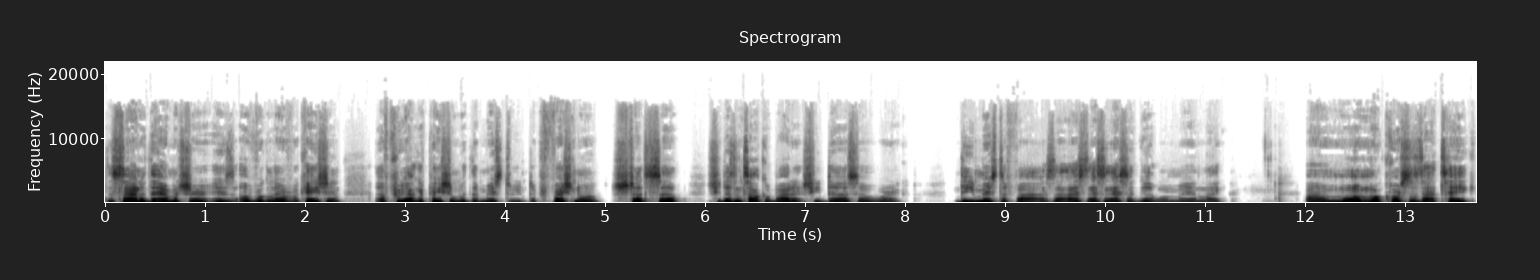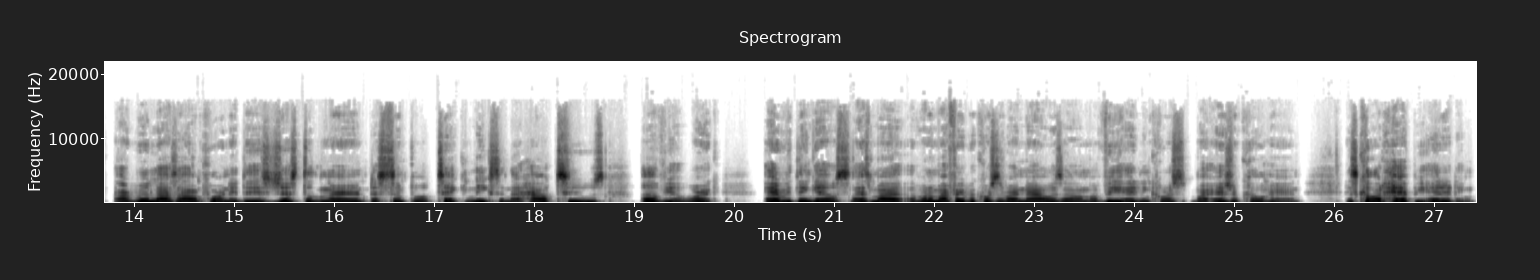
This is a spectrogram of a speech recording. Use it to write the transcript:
The sign of the amateur is over glorification of preoccupation with the mystery. The professional shuts up. She doesn't talk about it. She does her work. demystifies. That's that's that's a good one, man. Like um, more and more courses I take, I realize how important it is just to learn the simple techniques and the how tos of your work. Everything else, as my one of my favorite courses right now is um, a video editing course by Ezra Cohen. It's called Happy Editing.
